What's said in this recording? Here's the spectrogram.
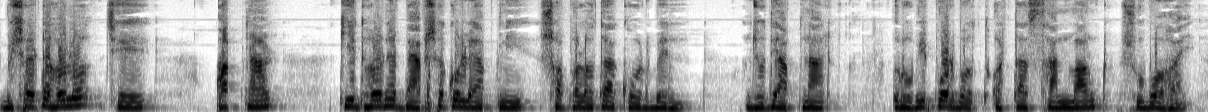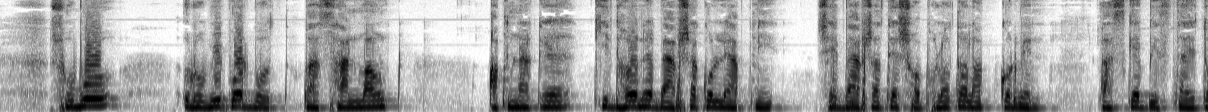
বিষয়টা হলো যে আপনার কী ধরনের ব্যবসা করলে আপনি সফলতা করবেন যদি আপনার রবি পর্বত অর্থাৎ সানমাউন্ট শুভ হয়। শুভ রবি পর্বত বা সানমাউন্ট আপনাকে কী ধরনের ব্যবসা করলে আপনি সেই ব্যবসাতে সফলতা লাভ করবেন। আজকে বিস্তারিত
